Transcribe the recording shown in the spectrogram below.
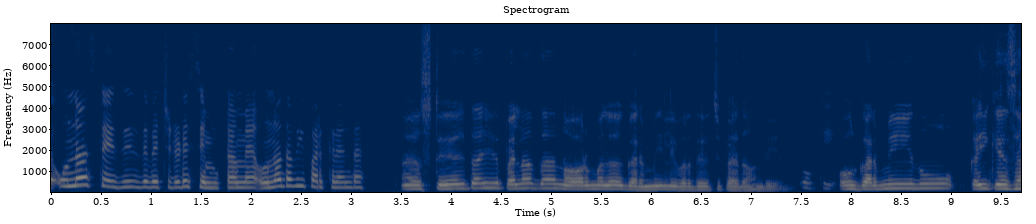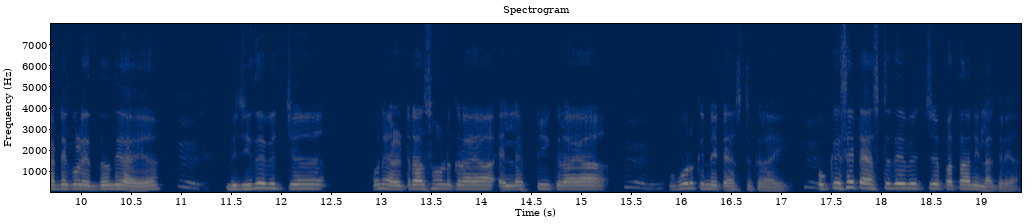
ਉਹਨਾਂ ਸਟੇजेस ਦੇ ਵਿੱਚ ਜਿਹੜੇ ਸਿੰਪਟਮ ਹੈ ਉਹਨਾਂ ਦਾ ਵੀ ਫ਼ਰਕ ਰਹਿੰਦਾ? ਸਟੇਜ ਤਾਂ ਜੀ ਪਹਿਲਾਂ ਤਾਂ ਨਾਰਮਲ ਗਰਮੀ ਲਿਵਰ ਦੇ ਵਿੱਚ ਪੈਦਾ ਹੁੰਦੀ ਹੈ। ਓਕੇ ਔਰ ਗਰਮੀ ਨੂੰ ਕਈ ਕੇਸ ਸਾਡੇ ਕੋਲ ਇਦਾਂ ਦੇ ਆਏ ਆ ਵੀ ਜਿਹਦੇ ਵਿੱਚ ਉਹਨੇ ਅਲਟਰਾਸਾਊਂਡ ਕਰਾਇਆ ਐਲਐਫਟੀ ਕਰਾਇਆ ਹੋਰ ਕਿੰਨੇ ਟੈਸਟ ਕਰਾਏ। ਉਹ ਕਿਸੇ ਟੈਸਟ ਦੇ ਵਿੱਚ ਪਤਾ ਨਹੀਂ ਲੱਗ ਰਿਹਾ।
